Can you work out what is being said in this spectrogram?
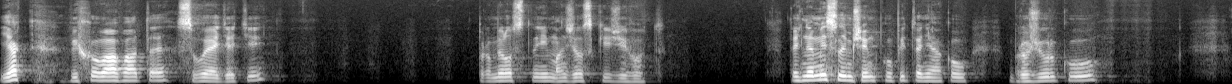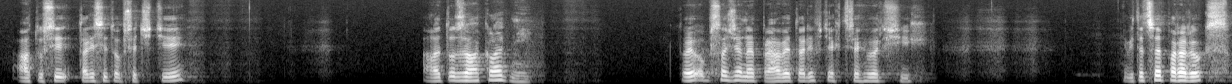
Jak vychováváte svoje děti pro milostný manželský život? Teď nemyslím, že jim koupíte nějakou brožurku a tu si, tady si to přečti, ale to základní. To je obsažené právě tady v těch třech verších. Víte, co je paradox?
